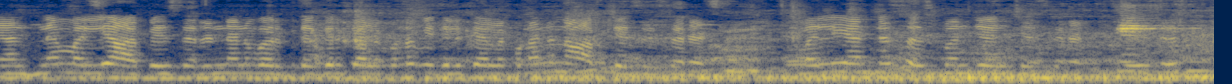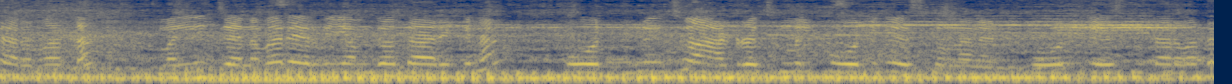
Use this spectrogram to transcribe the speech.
వెంటనే మళ్ళీ ఆపేశారండి. నేను వర్క్ దగ్గరికి వెళ్ళకుండా విధులకు వెళ్ళకుండా నన్ను ఆఫ్ చేసేసారండి మళ్ళీ వెంటనే సస్పెండ్ చేయించేశారండి. చేసేసిన తర్వాత మళ్ళీ జనవరి ఇరవై ఎనిమిదో తారీఖున కోర్టు నుంచి ఆర్డర్ వచ్చి మళ్ళీ కోర్టుకి వేసుకున్నానండి కోర్టు వేసిన తర్వాత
